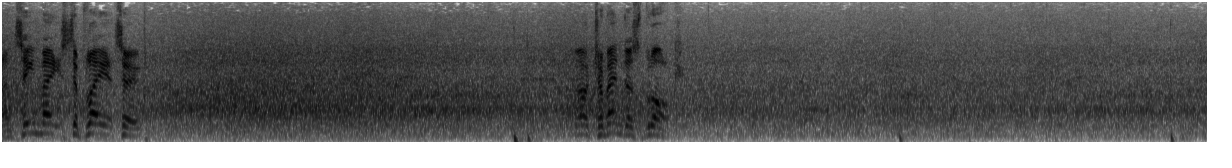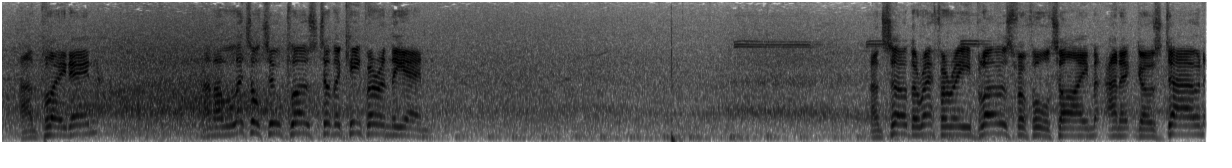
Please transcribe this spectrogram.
And teammates to play it to. Oh, tremendous block. And played in. And a little too close to the keeper in the end. And so the referee blows for full time and it goes down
